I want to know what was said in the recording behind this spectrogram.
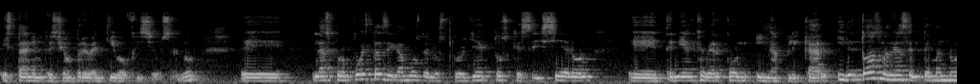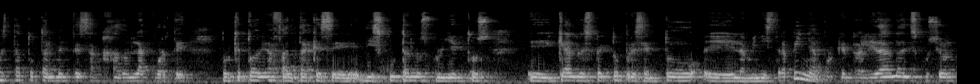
están en prisión preventiva oficiosa, ¿no? Eh, las propuestas, digamos, de los proyectos que se hicieron eh, tenían que ver con inaplicar. Y de todas maneras el tema no está totalmente zanjado en la Corte, porque todavía falta que se discutan los proyectos eh, que al respecto presentó eh, la ministra Piña, porque en realidad la discusión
